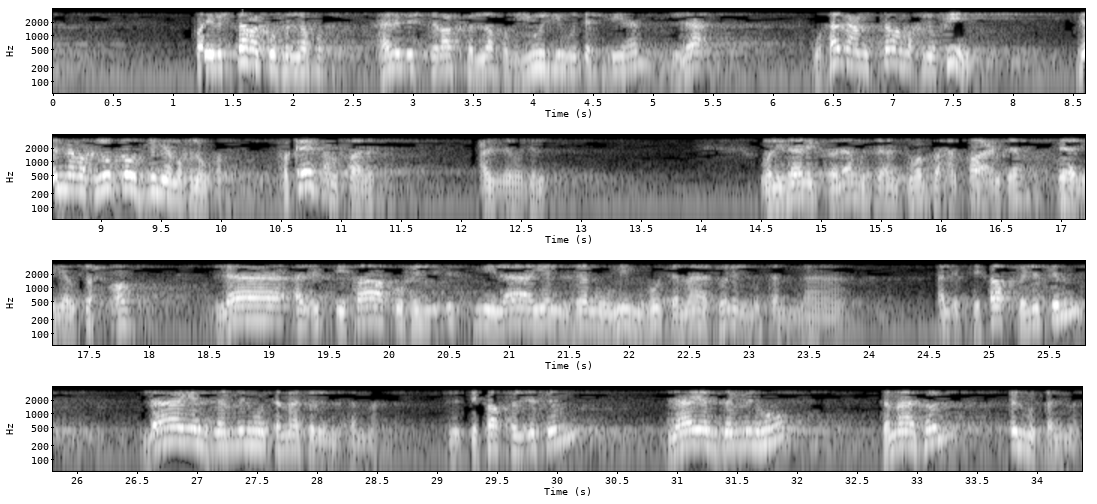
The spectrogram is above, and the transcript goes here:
طيب اشتركوا في اللفظ هل الاشتراك في اللفظ يوجب تشبيها؟ لا. وهذا على مستوى المخلوقين. جنة مخلوقة والدنيا مخلوقة. فكيف الخالق عز وجل؟ ولذلك فلا بد أن توضح القاعدة التالية وتحفظ. لا الاتفاق في الاسم لا يلزم منه تماثل المسمى. الاتفاق في الاسم لا يلزم منه تماثل المسمى. الاتفاق في الاسم لا يلزم منه تماثل المسمى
